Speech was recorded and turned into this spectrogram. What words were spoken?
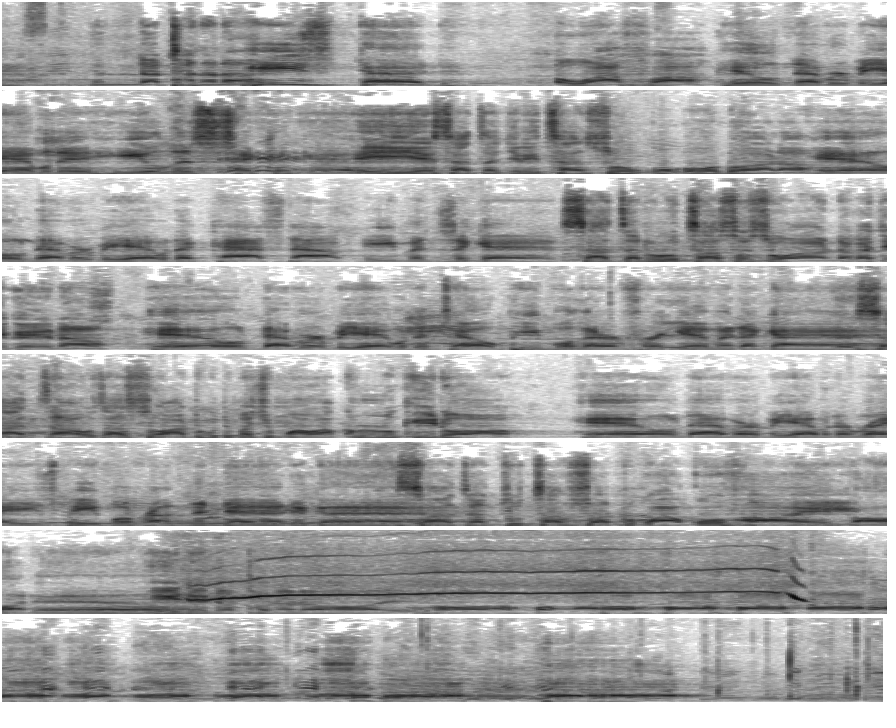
He's dead. Wafa He'll never be able to heal the sick again. iye sadzachiritsanso ku odwala. He'll never be able to cast out demons again. sadzatulutsanso ziwanda kachikena He'll never be able to tell people they're forgiven again. sadzauzaso anthu kuti machimo awo akhululukidwa He'll never be able to raise people from the dead again. sadzadzutsanso anthu kwa akufa God him. ine ndathana naye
